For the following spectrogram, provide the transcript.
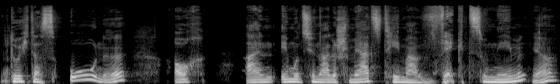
Durch das ohne auch ein emotionales Schmerzthema wegzunehmen. Ja,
